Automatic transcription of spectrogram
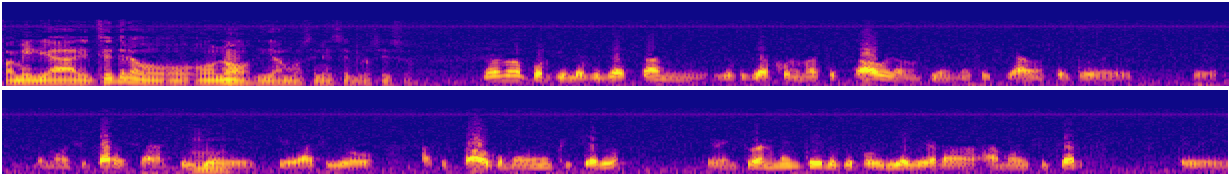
familiares, etcétera, o, no, digamos, en ese proceso. No, no, porque lo que ya están, lo que ya fueron aceptados ya no tienen necesidad, ¿no de, modificar. O sea, aquello mm. que, ha sido aceptado como beneficiario, eventualmente lo que podría llegar a, modificar eh,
